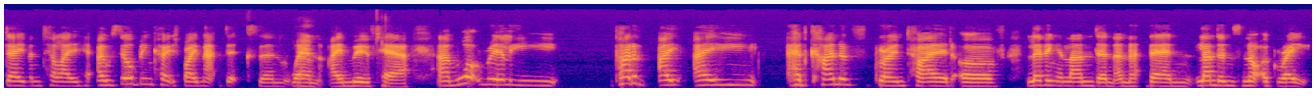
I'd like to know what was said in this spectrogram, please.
Dave until I I was still being coached by Matt Dixon when yeah. I moved here. Um, what really part of I I had kind of grown tired of living in London, and then London's not a great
